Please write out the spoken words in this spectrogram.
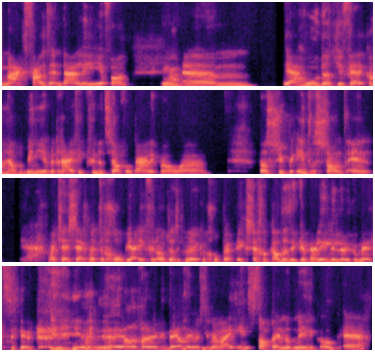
1-3, maakt fouten en daar leer je van. Ja. Ehm, ja, hoe dat je verder kan helpen binnen je bedrijf. Ik vind dat zelf ook eigenlijk wel, eh, wel super interessant. En ja, wat jij zegt met de groep, ja, ik vind ook dat ik een leuke groep heb. Ik zeg ook altijd, ik heb hele leuke mensen, heel leuke deelnemers die bij mij instappen. En dat meen ik ook echt.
